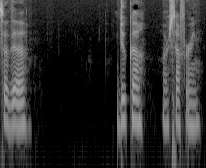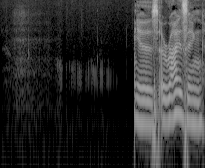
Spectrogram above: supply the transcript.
So the dukkha, our suffering, is arising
